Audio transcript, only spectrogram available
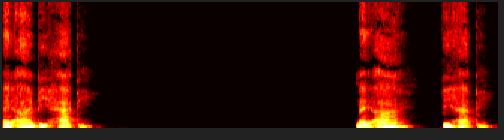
May I be happy. May I be happy.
